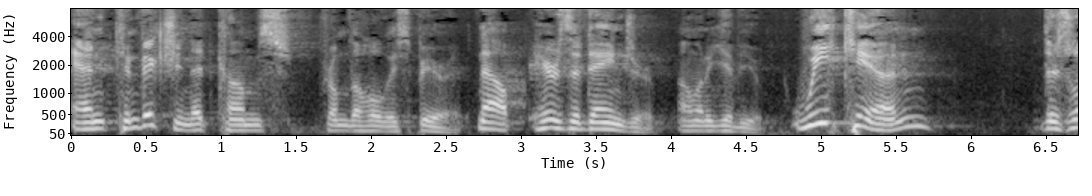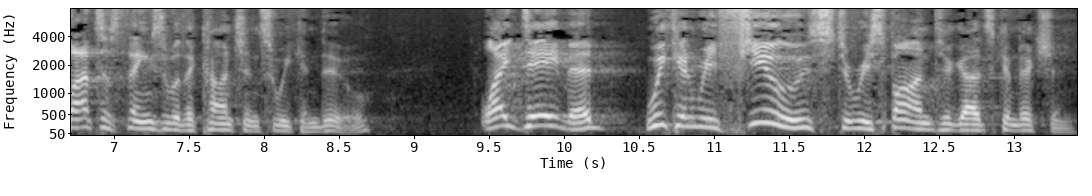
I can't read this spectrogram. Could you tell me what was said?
and conviction that comes from the Holy Spirit. Now, here's the danger I want to give you. We can, there's lots of things with a conscience we can do. Like David, we can refuse to respond to God's conviction.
